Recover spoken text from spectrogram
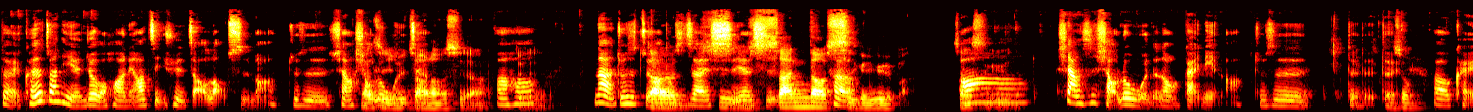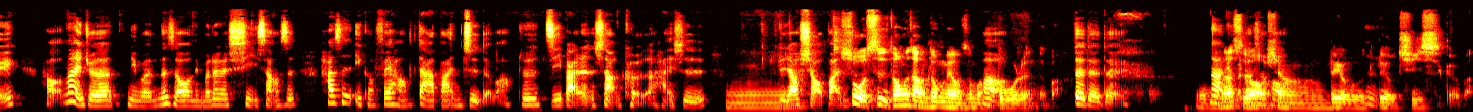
对，可是专题研究的话，你要自己去找老师吗？就是像小论文找老师啊。嗯哼，那就是主要都是在实验室，三到四个月吧，三四个月。像是小论文的那种概念啊，就是对对对，OK。好，那你觉得你们那时候你们那个系上是它是一个非常大班制的吗？就是几百人上课的，还是嗯比较小班？硕士通常都没有这么多人的吧？对对对，我那时候好像六六七十个吧。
